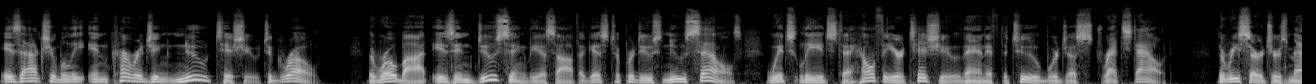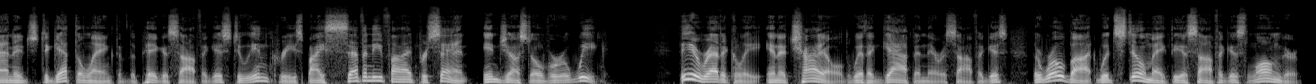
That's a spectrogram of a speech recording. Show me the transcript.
is actually encouraging new tissue to grow. The robot is inducing the esophagus to produce new cells, which leads to healthier tissue than if the tube were just stretched out. The researchers managed to get the length of the pig esophagus to increase by 75% in just over a week. Theoretically, in a child with a gap in their esophagus, the robot would still make the esophagus longer.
